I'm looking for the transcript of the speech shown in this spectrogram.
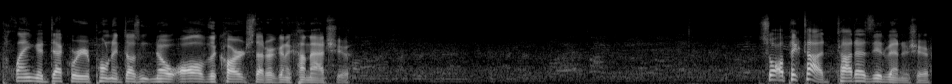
playing a deck where your opponent doesn't know all of the cards that are going to come at you. So I'll pick Todd. Todd has the advantage here.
